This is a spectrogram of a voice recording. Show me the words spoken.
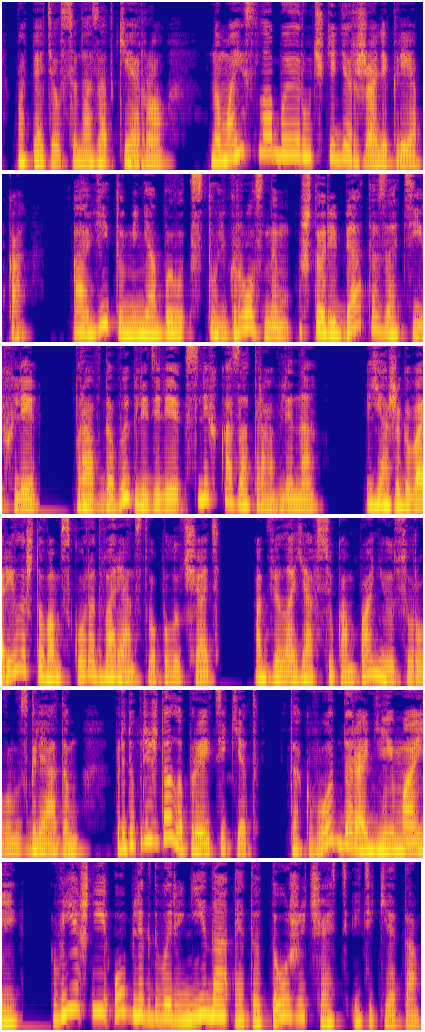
— попятился назад Керро, но мои слабые ручки держали крепко. А вид у меня был столь грозным, что ребята затихли, правда, выглядели слегка затравленно. «Я же говорила, что вам скоро дворянство получать», — обвела я всю компанию суровым взглядом, предупреждала про этикет. «Так вот, дорогие мои, внешний облик дворянина — это тоже часть этикета.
